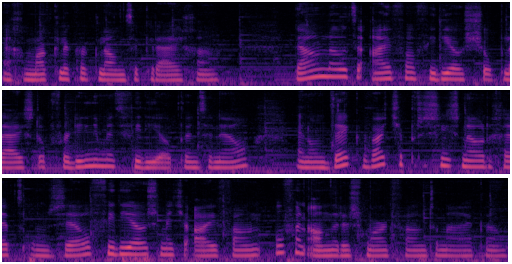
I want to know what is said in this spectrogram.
en gemakkelijker klanten krijgen. Download de iPhone Video Shoplijst op verdienenmetvideo.nl en ontdek wat je precies nodig hebt om zelf video's met je iPhone of een andere smartphone te maken.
